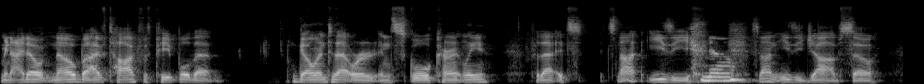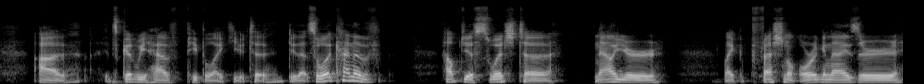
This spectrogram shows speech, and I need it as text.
mean, I don't know, but I've talked with people that go into that or in school currently for that. It's it's not easy. No, it's not an easy job. So uh, it's good we have people like you to do that. So what kind of helped you switch to now you're like a professional organizer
